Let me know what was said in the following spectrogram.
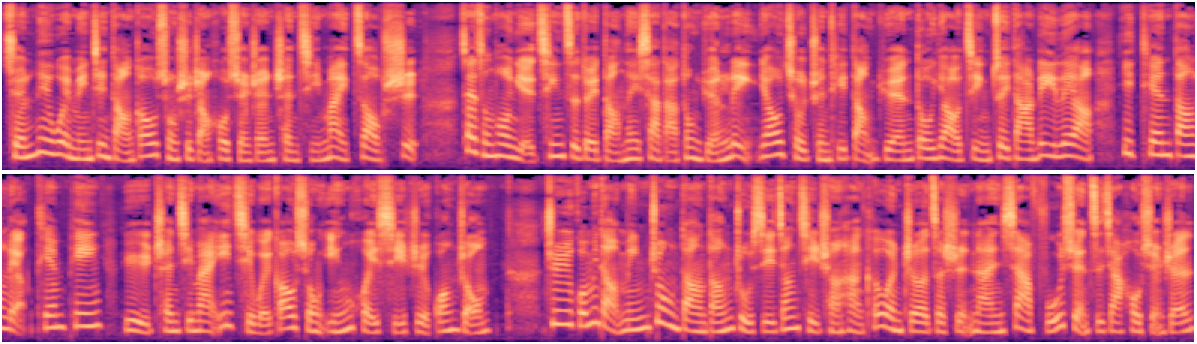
全力为民进党高雄市长候选人陈其迈造势。蔡总统也亲自对党内下达动员令，要求全体党员都要尽最大力量，一天当两天拼，与陈其迈一起为高雄赢回昔日光荣。至于国民党、民众党党主席江启臣和柯文哲，则是南。下浮选自家候选人，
